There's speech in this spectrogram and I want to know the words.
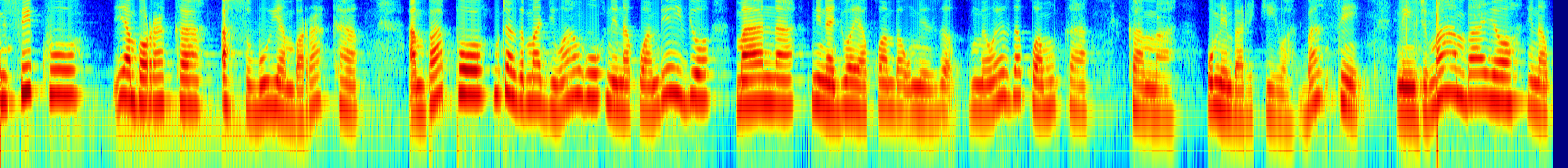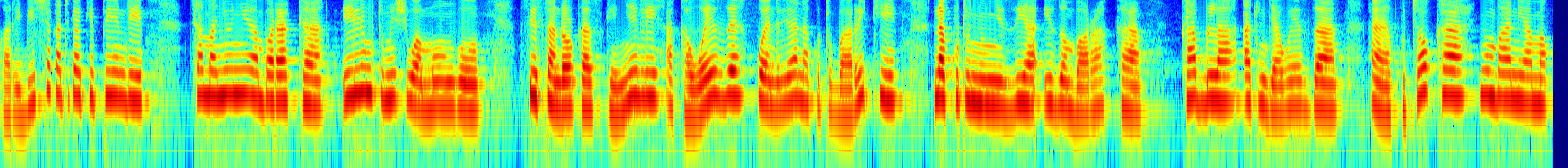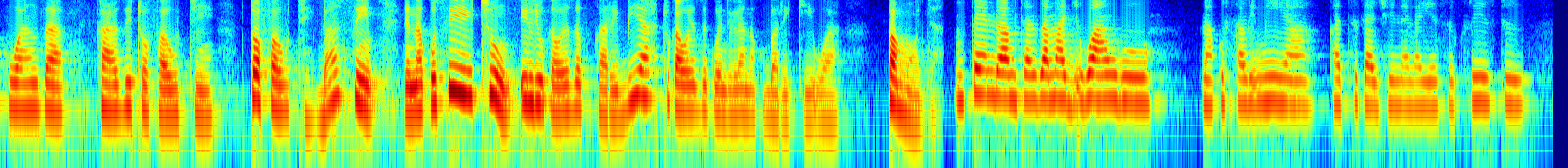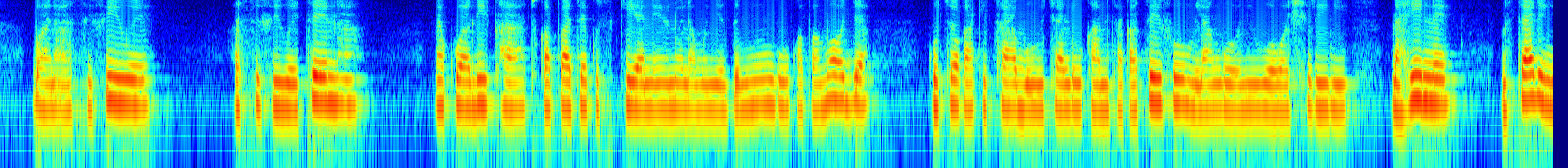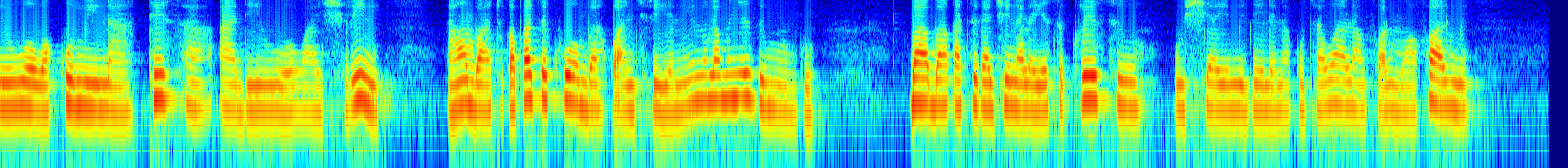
Ni siku ya baraka, asubuhi ya baraka, ambapo mtazamaji wangu ninakuambia hivyo, maana ninajua ya kwamba umeza, umeweza kuamka kama umebarikiwa. Basi ni Ijumaa ambayo ninakukaribisha katika kipindi cha Manyunyu ya Baraka, ili mtumishi wa Mungu Sister Dorcas Kinyili akaweze kuendelea na kutubariki na kutunyunyizia hizo baraka kabla hatujaweza uh, kutoka nyumbani ama kuanza kazi tofauti tofauti. Basi ninakusihi tu ili ukaweze kukaribia, tukaweze kuendelea na kubarikiwa pamoja. Mpendwa mtazamaji wangu, na kusalimia katika jina la Yesu Kristu. Bwana asifiwe, asifiwe tena, na kualika tukapate kusikia neno la Mwenyezi Mungu kwa pamoja kutoka kitabu cha Luka Mtakatifu, mlango ni huo wa ishirini na nne mstari ni huo wa kumi na tisa hadi huo wa ishirini. Naomba tukapate kuomba kwa ajili ya neno la Mwenyezi Mungu. Baba, katika jina la Yesu Kristu ushaye milele na kutawala, mfalme wa falme,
